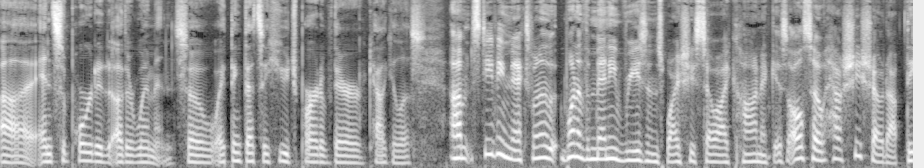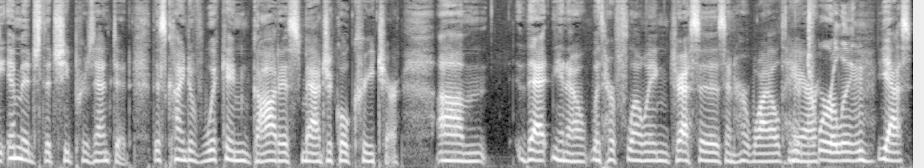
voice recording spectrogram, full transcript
uh, and supported other women. So I think that's a huge part of their calculus. Um, Stevie Nicks, one of the, one of the many reasons why she's so iconic is also how she showed up, the image that she presented, this kind of Wiccan goddess, magical creature. Um, that you know with her flowing dresses and her wild hair her twirling yes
